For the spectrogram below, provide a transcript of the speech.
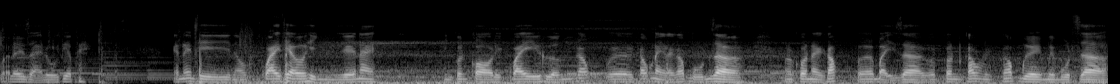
Qua đây giải đố tiếp này. Cái này thì nó quay theo hình dưới này. Hình con cò thì quay hướng góc ờ, góc này là góc 4 giờ còn con này góc ờ, 7 giờ còn con góc này góc 10 11 giờ.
